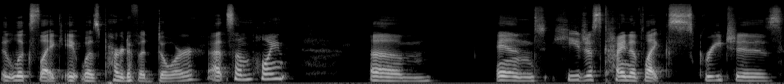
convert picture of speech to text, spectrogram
It looks like it was part of a door at some point. Um, and he just kind of like screeches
